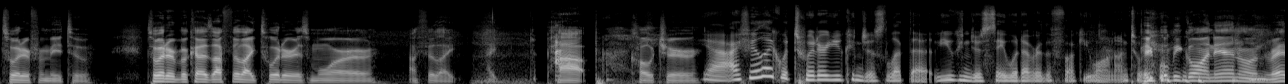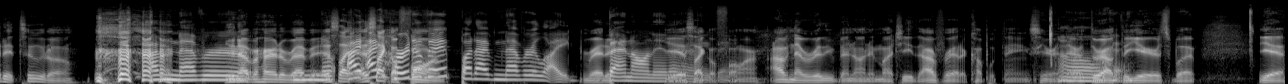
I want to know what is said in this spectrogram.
Twitter for me too. Twitter because I feel like Twitter is more. I feel like like pop culture. Yeah, I feel like with Twitter, you can just let that. You can just say whatever the fuck you want on Twitter. People be going in on Reddit too though. I've never. You never heard of Reddit? No, it's like I, it's I've like heard a of it, but I've never like Reddit. been on it. Yeah, it's like a farm. I've never really been on it much either. I've read a couple things here and there Oh, throughout okay. the years, but yeah.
